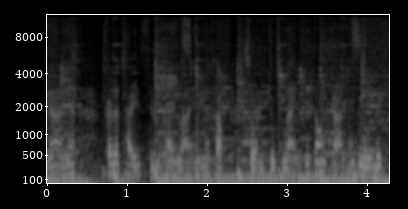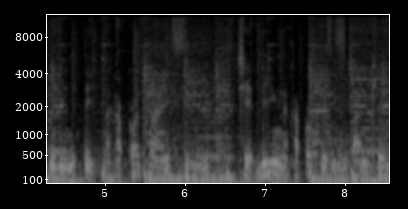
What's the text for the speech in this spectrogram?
หน้าเนี่ยก็จะใช้สีไฮไลท์นะครับ ส่วนจุดไหนที่ต้องการให้ดูลึกดูมีมิตินะครับ ก็ใช้สี shading นะครับ ก็คือสีน้ำตาลเข้ม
